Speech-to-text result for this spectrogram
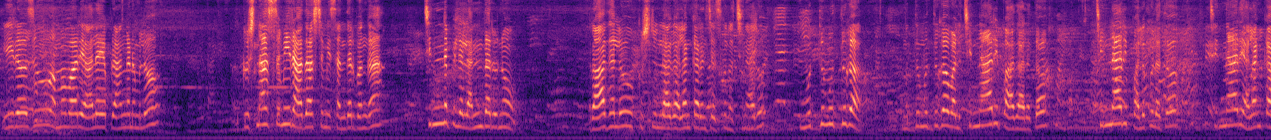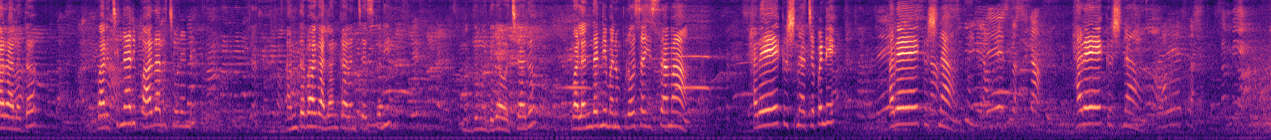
ఈరోజు అమ్మవారి ఆలయ ప్రాంగణంలో కృష్ణాష్టమి రాధాష్టమి సందర్భంగా చిన్న పిల్లలందరూ రాధలు కృష్ణుల్లాగా అలంకారం చేసుకుని వచ్చినారు. ముద్దు ముద్దుగా ముద్దు ముద్దుగా వాళ్ళు చిన్నారి పాదాలతో చిన్నారి పలుకులతో చిన్నారి అలంకారాలతో వారి చిన్నారి పాదాలు చూడండి. అంత బాగా అలంకారం చేసుకుని ముద్దు ముద్దుగా వచ్చారు. వాళ్ళందరినీ మనం ప్రోత్సహిస్తామా? హరే కృష్ణ చెప్పండి. హరే కృష్ణ. హరే కృష్ణ.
